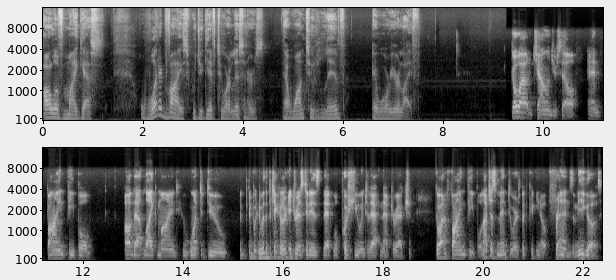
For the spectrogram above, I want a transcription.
all of my guests. What advice would you give to our listeners that want to live a warrior life? Go out and challenge yourself and find people of that like mind who want to do with a particular interest it is that will push you into that in that direction. Go out and find people, not just mentors, but you know, friends, amigos,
